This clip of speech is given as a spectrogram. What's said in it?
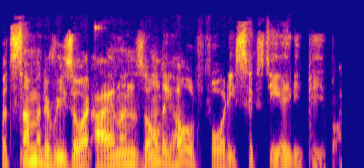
but some of the resort islands only hold 40, 60, 80 people.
